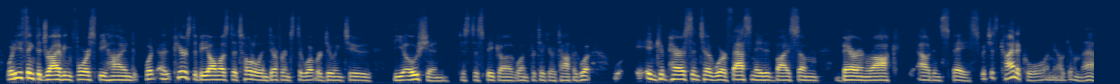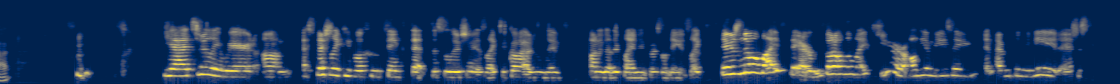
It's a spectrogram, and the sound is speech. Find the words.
what do you think the driving force behind what appears to be almost a total indifference to what we're doing to the ocean, just to speak on one particular topic, what in comparison to we're fascinated by some barren rock out in space, which is kind of cool. I mean, I'll give them that. yeah, it's really weird. Um, especially people who think that the solution is like to go out and live on another planet or something. It's like there's no life there. We've got all the life here, all the amazing and everything we need. And it's just,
